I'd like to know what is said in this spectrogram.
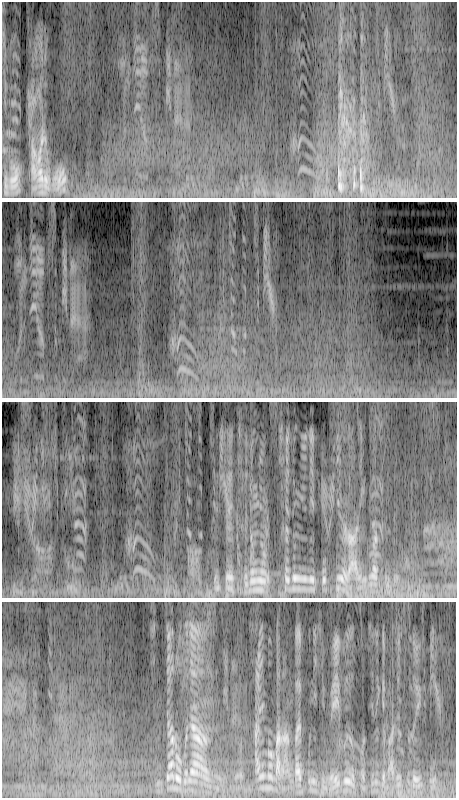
25 방어리 5 글쎄 최종률 최종률이 뭐 뽑기는 아닌 것 같은데. 진짜로 그냥 타이머만 안 갈 뿐이지 웨이브 버티는 게 맞을 수도 있고.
